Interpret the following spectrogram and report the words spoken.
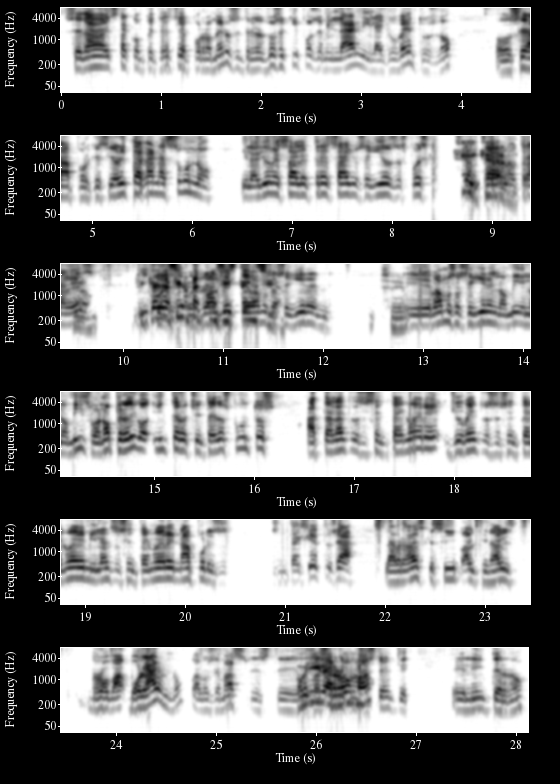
se da esta competencia, por lo menos entre los dos equipos de Milán y la Juventus, ¿no? O sea, porque si ahorita ganas uno y la Juve sale tres años seguidos después sí, claro, otra vez, claro. y que haya cierta pues consistencia. Vamos a seguir en, Sí. Eh, vamos a seguir en lo, en lo, mismo, ¿no? Pero digo, Inter 82 puntos, Atalanta 69, Juventus 69, Milán 69, Nápoles 67, o sea, la verdad es que sí, al final roba, volaron, ¿no? A los demás. Este, Oye, ¿y la Roma? El Inter, ¿no?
